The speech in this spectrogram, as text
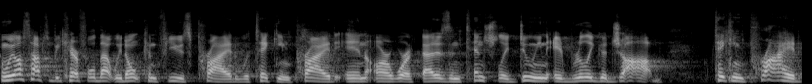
And we also have to be careful that we don't confuse pride with taking pride in our work. That is intentionally doing a really good job. Taking pride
